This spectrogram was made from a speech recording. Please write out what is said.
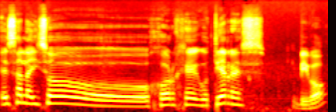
esa la hizo Jorge Gutiérrez. ¿Vivo?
